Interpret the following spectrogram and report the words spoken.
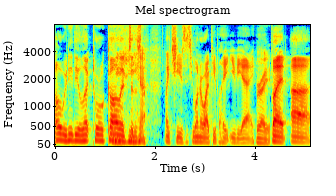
"Oh, we need the electoral college to Yeah. decide." Like, Jesus, you wonder why people hate UVA, Right. But uh,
